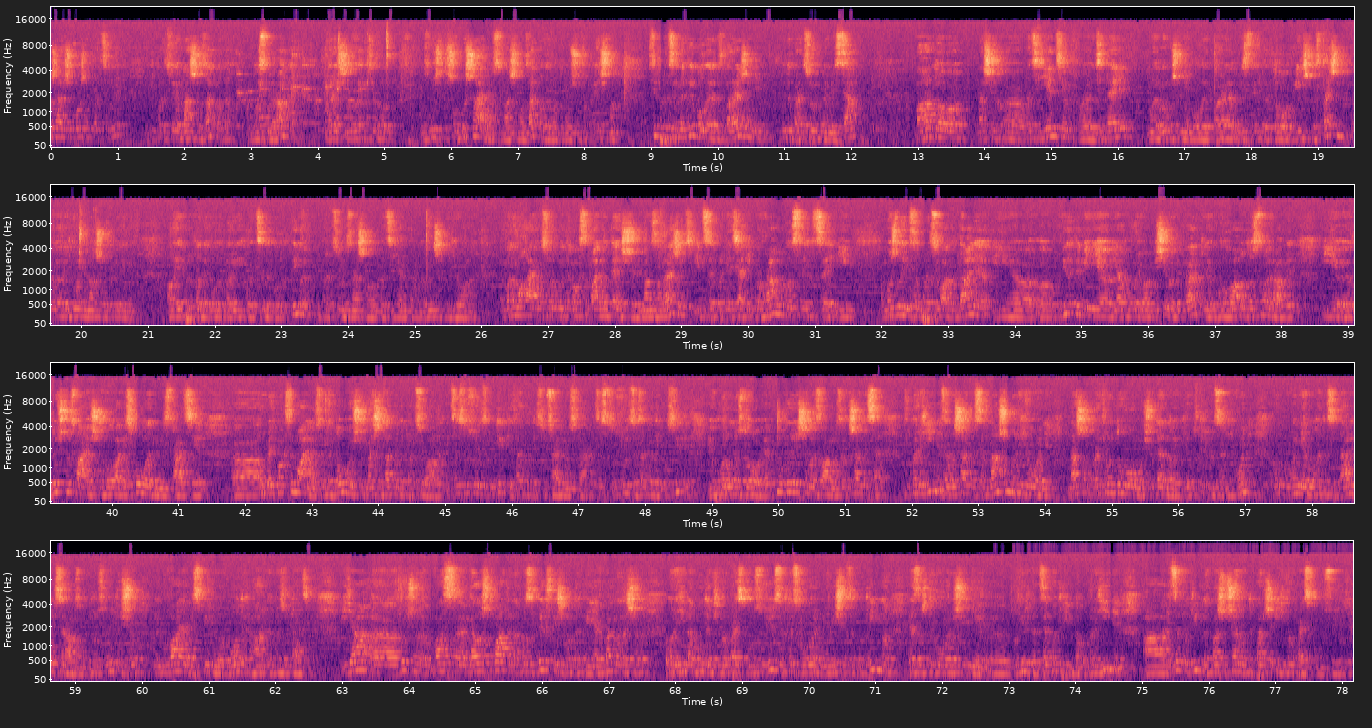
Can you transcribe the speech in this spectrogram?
вважаю, що кожен працівник, який працює в наших закладах обласної ради, до речі, ми хотіли озвучити, що пишаємося нашими закладами, тому що фактично всі працівники були збережені, люди працюють на місцях. Багато наших е, пацієнтів, е, дітей ми вимушені були перемістити до більш безпечних е, регіонів нашої країни. Але є приклади, коли переїхали цілі колективи і працюють з нашими пацієнтами в інших регіонах. Ми намагаємося робити максимально те, що від нас залежить, і це прийняття і програм обласних, це і можливість працювати далі. І е, е, повірте мені, я говорю вам щиро відверто, як голова обласної ради, і е, точно знаю, що голова військової адміністрації роблять максимально все для того, щоб наші заклади працювали. І це стосується не тільки закладів соціальної сфери, це стосується закладів освіти і охорони здоров'я. Ми вирішили з вами залишатися Україні, залишатися в нашому регіоні, в нашому прифронтовому щоденно, який обстрілюється регіоні. Ми повинні рухатися далі всі разом і розуміти, що не буває без спільної роботи гарних результатів. І я е, хочу вас е, налаштувати на позитив, скажімо такий. Я впевнена, що Україна буде в Європейському Союзі. Хтось говорить, навіщо це потрібно. Я завжди говорю, що ні, е, повірте, це потрібно Україні, а і це потрібно в першу чергу тепер і Європейському Союзу.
